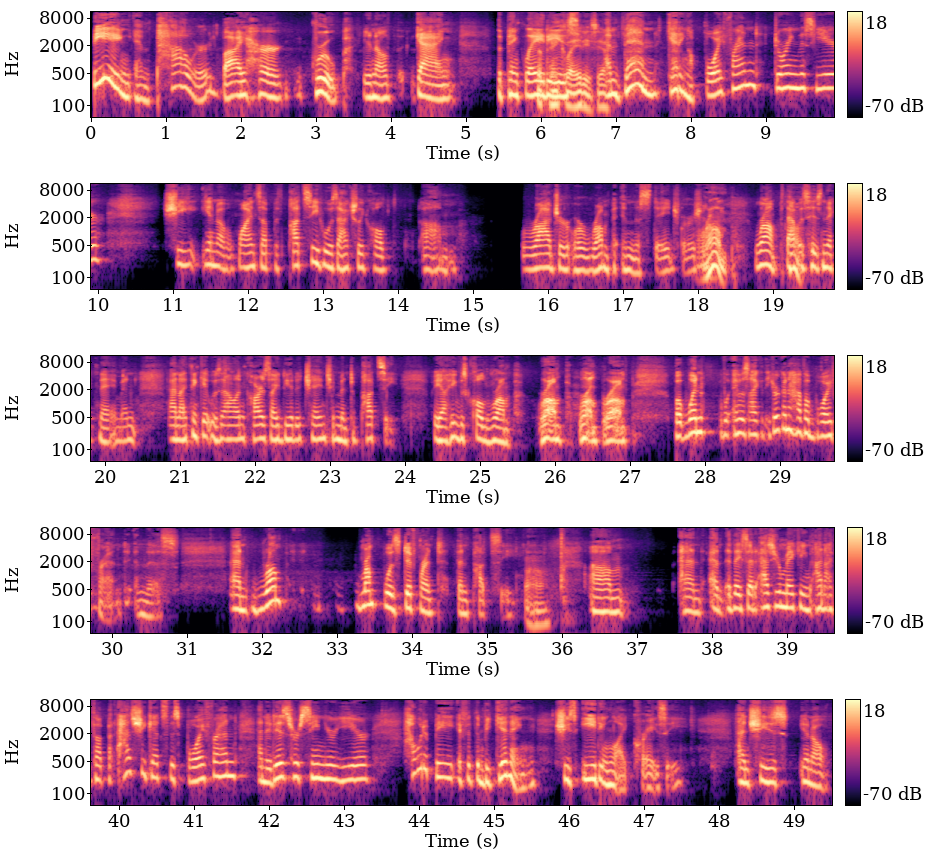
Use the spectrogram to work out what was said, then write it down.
being empowered by her group, you know, gang, the Pink Ladies, Ladies, yeah. and then getting a boyfriend during this year, she, you know, winds up with Putsy, who is actually called um, Roger or Rump in the stage version. Rump. Rump, that was his nickname, and and I think it was Allan Carr's idea to change him into Putsy. But yeah, he was called Rump, Rump, Rump, Rump. But when it was like you're going to have a boyfriend in this, and Rump, Rump was different than Putsy. Um, and and they said as you're making, and I thought, but as she gets this boyfriend, and it is her senior year, how would it be if at the beginning she's eating like crazy? and she's, you know,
